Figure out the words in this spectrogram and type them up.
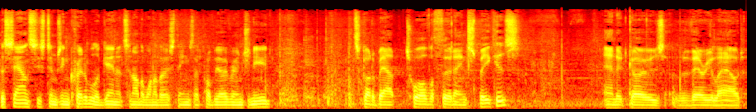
The sound system's incredible. Again, it's another one of those things they probably over engineered. It's got about 12 or 13 speakers and it goes very loud.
